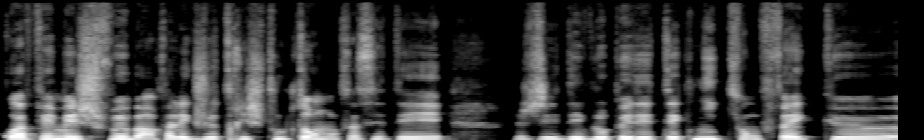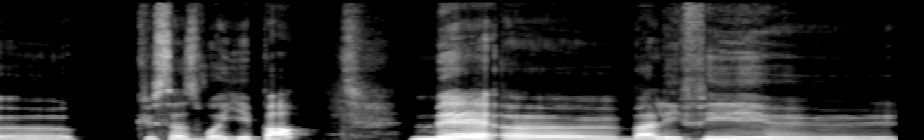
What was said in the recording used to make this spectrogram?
coiffer mes cheveux, ben fallait que je triche tout le temps. Donc ça, c'était, j'ai développé des techniques qui ont fait que euh, que ça se voyait pas. Mais euh, bah, l'effet, euh,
